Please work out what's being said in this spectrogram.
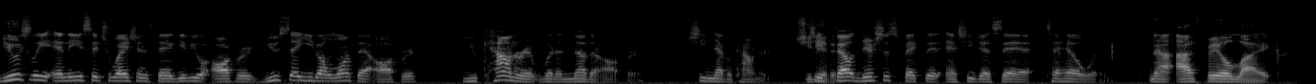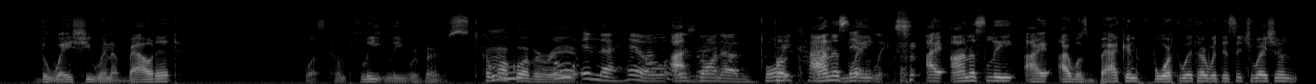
Usually in these situations, they give you an offer. You say you don't want that offer. You counter it with another offer. She never countered. She, She, did it. felt disrespected, and she just said, "To hell with him." Now I feel like the way she went about it was completely reversed. Come on, Who- Corbin Who Red. in the hell I- is going to boycott honestly, Netflix? I honestly, I I was back and forth with her with this situation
